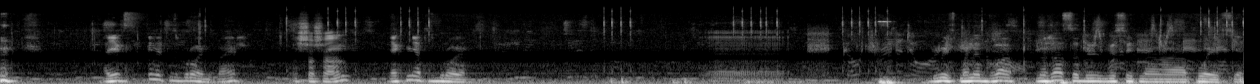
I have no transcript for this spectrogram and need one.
А як змінити зброю, знаєш? Що що? Як міняти зброю? Дивись, в мене два ножа сиди висить на поясі.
